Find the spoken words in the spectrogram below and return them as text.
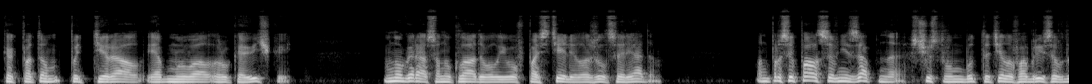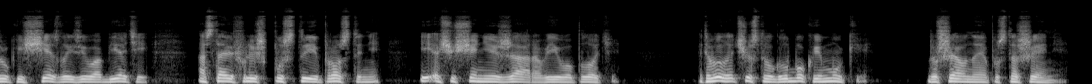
как потом подтирал и обмывал рукавичкой. Много раз он укладывал его в постель и ложился рядом. Он просыпался внезапно с чувством, будто тело Фабриса вдруг исчезло из его объятий, оставив лишь пустые простыни и ощущение жара в его плоти. Это было чувство глубокой муки, душевное опустошение.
